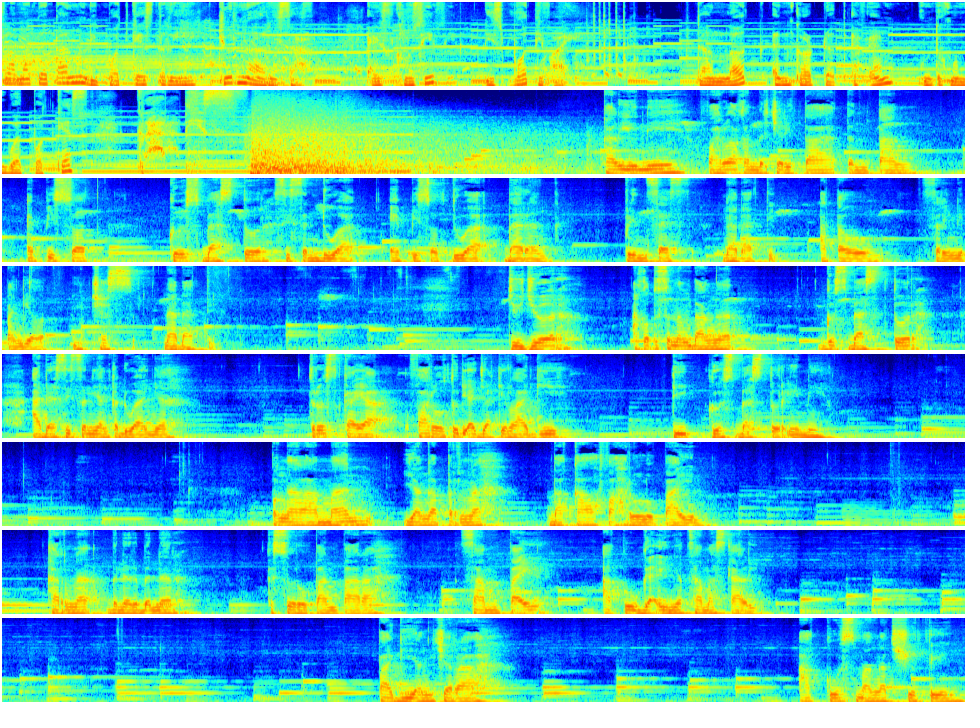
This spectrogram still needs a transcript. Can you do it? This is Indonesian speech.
Selamat datang di Podcastery Jurnal Risa Eksklusif di Spotify. Download Anchor.fm untuk membuat podcast gratis. Kali ini Fahrul akan bercerita tentang episode Ghostbuster Season 2 Episode 2 bareng Princess Nabati Atau sering dipanggil Ncus Nabati Jujur, aku tuh seneng banget Ghostbuster ada season yang keduanya Terus kayak Farul tuh diajakin lagi di Ghostbuster ini. Pengalaman yang gak pernah bakal Fahrul lupain. Karena bener-bener kesurupan parah sampai aku gak inget sama sekali. Pagi yang cerah Aku semangat syuting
